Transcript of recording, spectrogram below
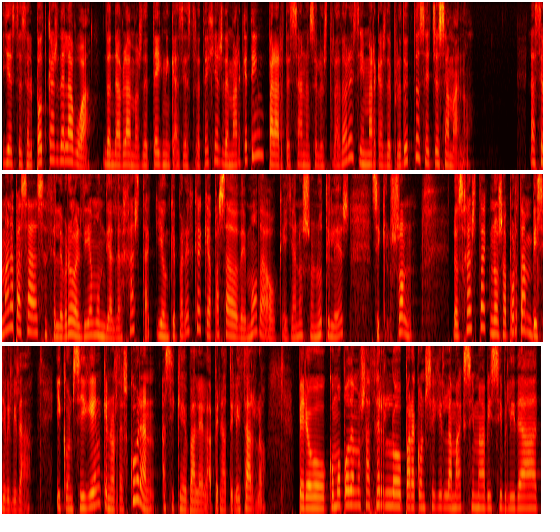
y este es el podcast de la BOA, donde hablamos de técnicas y estrategias de marketing para artesanos, ilustradores y marcas de productos hechos a mano. La semana pasada se celebró el Día Mundial del Hashtag y aunque parezca que ha pasado de moda o que ya no son útiles, sí que lo son. Los hashtags nos aportan visibilidad y consiguen que nos descubran, así que vale la pena utilizarlo. Pero, ¿cómo podemos hacerlo para conseguir la máxima visibilidad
